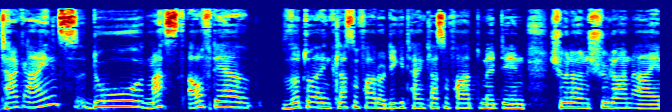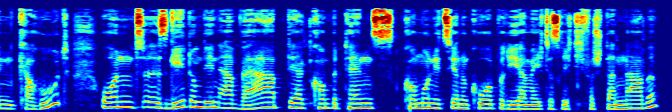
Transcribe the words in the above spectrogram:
Tag eins, du machst auf der virtuellen Klassenfahrt oder digitalen Klassenfahrt mit den Schülerinnen und Schülern ein Kahoot und es geht um den Erwerb der Kompetenz kommunizieren und kooperieren, wenn ich das richtig verstanden habe.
